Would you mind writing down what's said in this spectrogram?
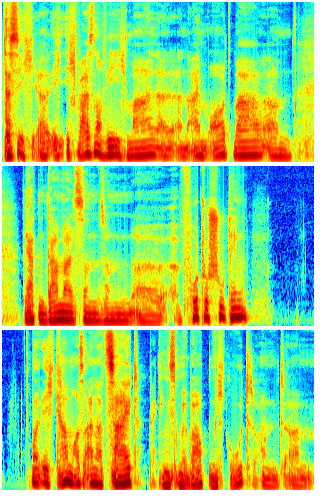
dass ich, äh, ich, ich, weiß noch, wie ich mal äh, an einem Ort war. Ähm, wir hatten damals so ein, so ein äh, Fotoshooting und ich kam aus einer Zeit, da ging es mir überhaupt nicht gut und ähm,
